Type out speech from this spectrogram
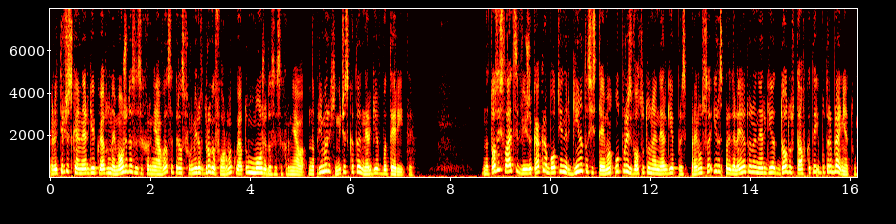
Електрическа енергия, която не може да се съхранява, се трансформира в друга форма, която може да се съхранява, например химическата енергия в батериите. На този слайд се вижда как работи енергийната система от производството на енергия през преноса и разпределението на енергия до доставката и потреблението.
